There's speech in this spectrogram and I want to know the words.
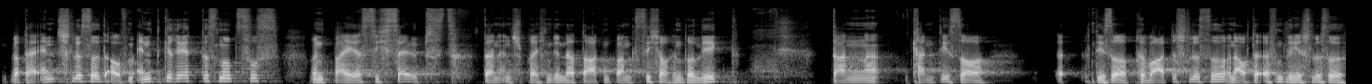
wird er entschlüsselt auf dem Endgerät des Nutzers und bei sich selbst dann entsprechend in der Datenbank sicher hinterlegt. Dann kann dieser äh, dieser private Schlüssel und auch der öffentliche Schlüssel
